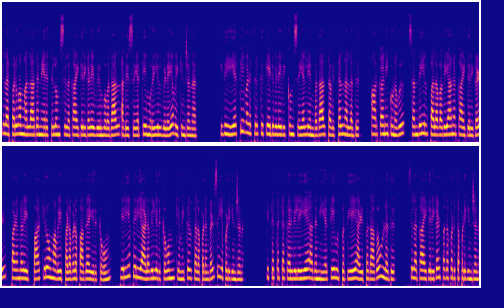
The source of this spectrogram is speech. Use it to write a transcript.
சிலர் பருவம் அல்லாத நேரத்திலும் சில காய்கறிகளை விரும்புவதால் அதை செயற்கை முறையில் விளைய வைக்கின்றனர். இது இயற்கை வளத்திற்கு கேடு விளைவிக்கும் செயல் என்பதால் தவிர்த்தல் நல்லது. ஆர்கானிக் உணவு சந்தையில் பல வகையான காய்கறிகள் பழங்களை பார்க்கிறோம். அவை பளபளப்பாக இருக்கவும் பெரிய பெரிய அளவில் இருக்கவும் கெமிக்கல் கலப்படங்கள் செய்யப்படுகின்றன. கிட்டத்தட்ட கருவிலேயே அதன் இயற்கை உற்பத்தியை அழிப்பதாக உள்ளது. சில காய்கறிகள் பதப்படுத்தப்படுகின்றன.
